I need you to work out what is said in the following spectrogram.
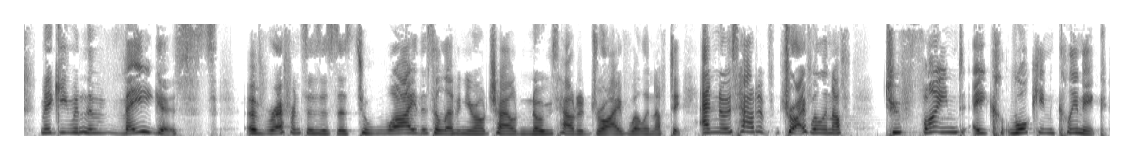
make even the vaguest of references as, as to why this eleven year old child knows how to drive well enough to and knows how to drive well enough to find a walk in clinic.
